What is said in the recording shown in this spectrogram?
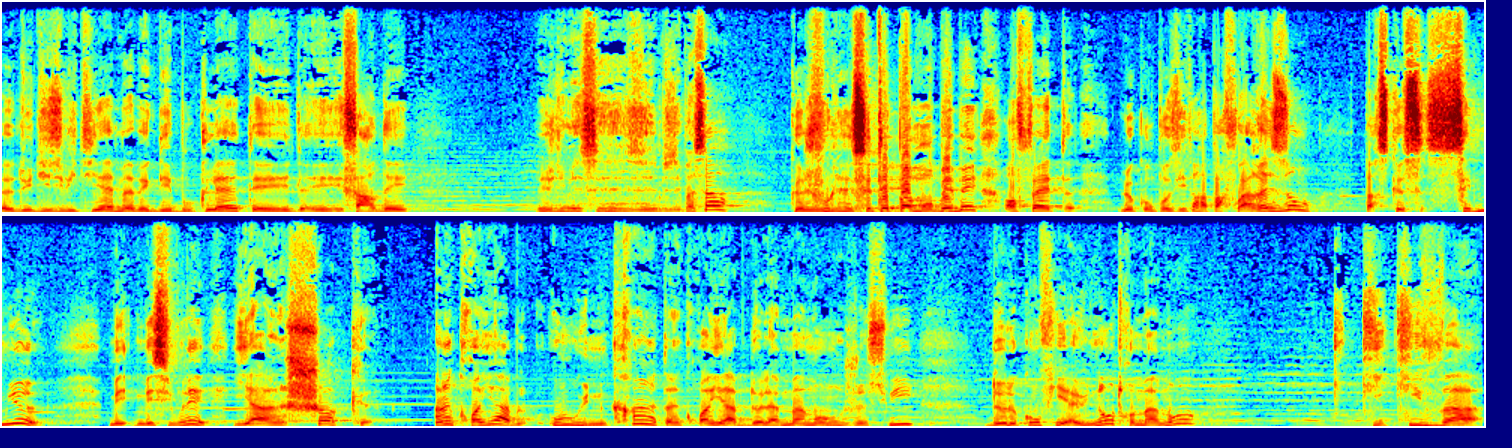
euh, du 18e avec des bouclettes et, fardé. Et je dis, mais c'est pas ça que je voulais. C'était pas mon bébé. En fait, le compositeur a parfois raison, parce que c'est mieux. Mais, mais si vous voulez, il y a un choc incroyable ou une crainte incroyable de la maman que je suis de le confier à une autre maman qui, qui va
